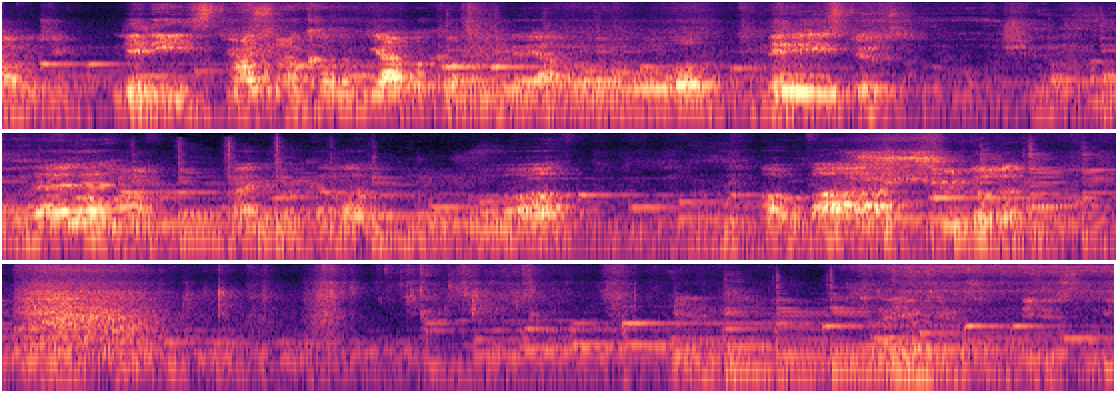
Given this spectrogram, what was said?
abicim. Nereyi Hadi istiyorsan. bakalım gel bakalım buraya. Oo. Nereyi istiyorsan. Böyle. Tamam. Hadi bakalım. Oo. Hoppa. Şurada da elimizi Ay yapıyorsun. bilirsin.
